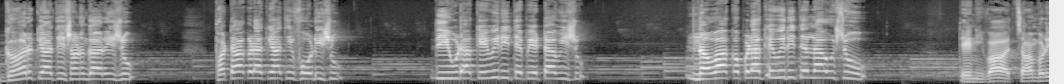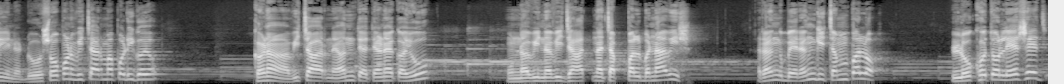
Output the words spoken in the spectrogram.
ઘર ક્યાંથી શણગારીશું? ફટાકડા ક્યાંથી ફોડીશું? દીવડા કેવી રીતે પેટાવીશું? નવા કપડાં કેવી રીતે લાવશું? તેની વાત સાંભળીને ડોસો પણ વિચારમાં પડી ગયો. ઘણા વિચારને અંતે તેણે કહ્યું, હું નવી નવી જાતના ચપ્પલ બનાવીશ. રંગબેરંગી ચંપલો. લોકો તો લેશે જ.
